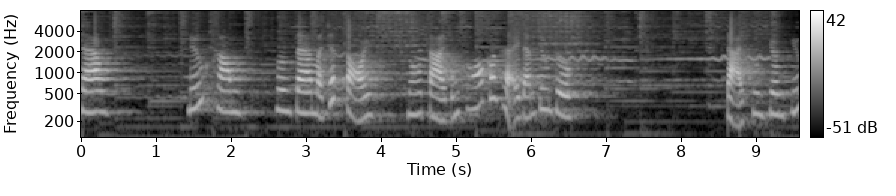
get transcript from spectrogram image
sao. Nếu không, vương ta mà chết tội, nô tài cũng khó có thể đảm đương được. Đại phu nhân nhíu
